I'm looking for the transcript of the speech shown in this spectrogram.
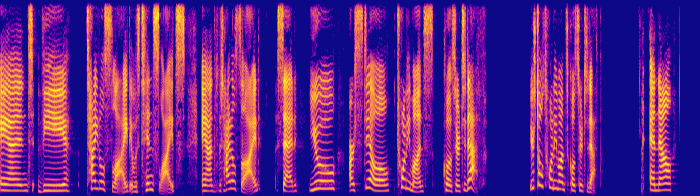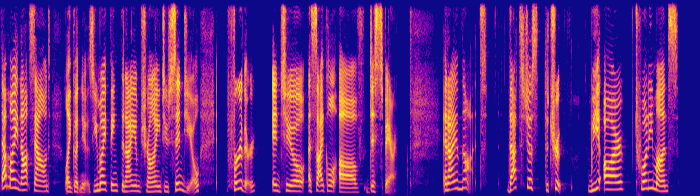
and the title slide, it was 10 slides, and the title slide said, You are still 20 months closer to death. You're still 20 months closer to death. And now that might not sound like good news. You might think that I am trying to send you further into a cycle of despair. And I am not. That's just the truth. We are 20 months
